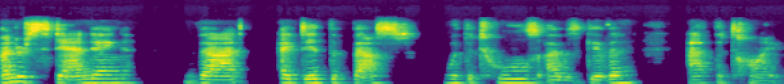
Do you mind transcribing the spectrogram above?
Understanding that I did the best with the tools I was given at the time.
